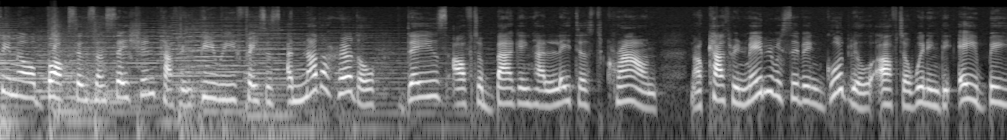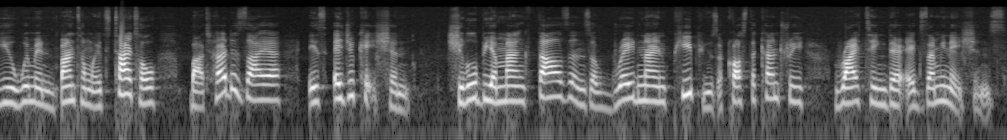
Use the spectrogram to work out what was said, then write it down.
female boxing sensation Catherine Phiri faces another hurdle days after bagging her latest crown. Now, Catherine may be receiving goodwill after winning the ABU Women Bantamweight title, but her desire is education. She will be among thousands of grade 9 pupils across the country writing their examinations.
